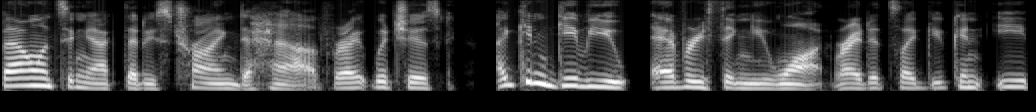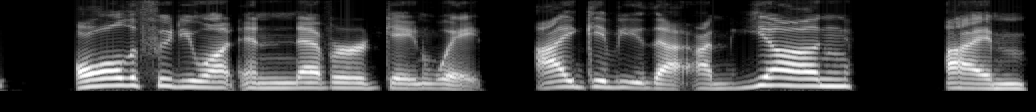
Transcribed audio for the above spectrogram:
balancing act that he's trying to have, right? Which is I can give you everything you want, right? It's like you can eat all the food you want and never gain weight. I give you that. I'm young. I'm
